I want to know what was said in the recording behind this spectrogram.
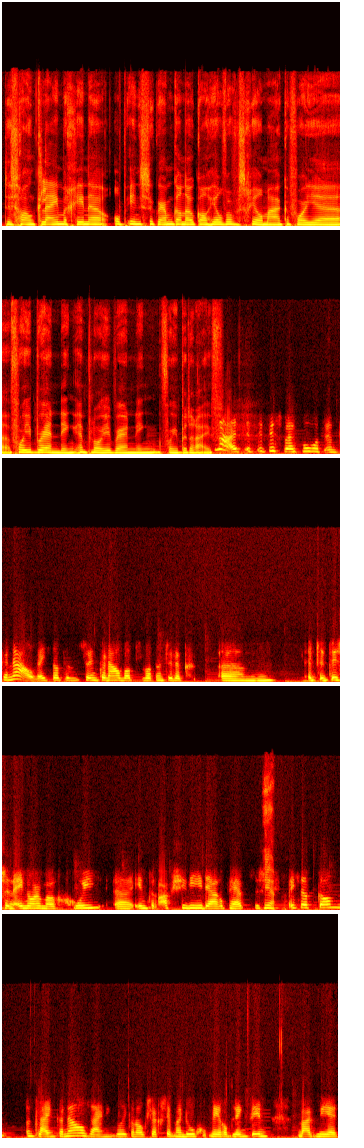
dus gewoon klein beginnen op Instagram kan ook al heel veel verschil maken voor je, voor je branding, employer branding voor je bedrijf. Nou, het, het, het is bijvoorbeeld een kanaal. Weet je, dat is een kanaal wat, wat natuurlijk. ehm, het, het is een enorme groei, eh, interactie die je daarop hebt. Dus Ja. weet je, dat kan een klein kanaal zijn. Ik wil, je kan ook zeggen, zet mijn doelgroep meer op LinkedIn. Maak meer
